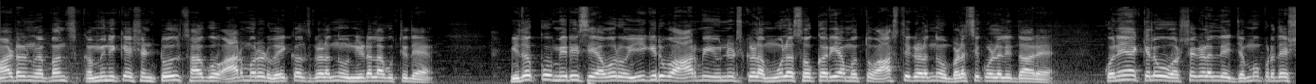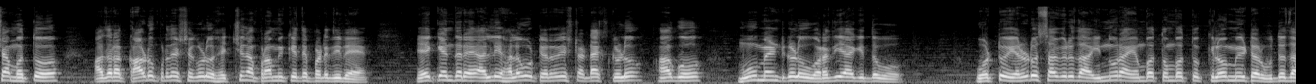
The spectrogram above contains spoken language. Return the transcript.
ಮಾಡರ್ನ್ ವೆಪನ್ಸ್ ಕಮ್ಯುನಿಕೇಷನ್ ಟೂಲ್ಸ್ ಹಾಗೂ ಆರ್ಮರ್ಡ್ ವೆಹಿಕಲ್ಸ್ಗಳನ್ನು ನೀಡಲಾಗುತ್ತಿದೆ. ಇದಕ್ಕೂ ಮೀರಿಸಿ ಅವರು ಈಗಿರುವ ಆರ್ಮಿ ಯೂನಿಟ್ಸ್ಗಳ ಮೂಲಸೌಕರ್ಯ ಮತ್ತು ಆಸ್ತಿಗಳನ್ನು ಬಳಸಿಕೊಳ್ಳಲಿದ್ದಾರೆ. ಕೊನೆಯ ಕೆಲವು ವರ್ಷಗಳಲ್ಲಿ ಜಮ್ಮು ಪ್ರದೇಶ ಮತ್ತು ಅದರ ಕಾಡು ಪ್ರದೇಶಗಳು ಹೆಚ್ಚಿನ ಪ್ರಾಮುಖ್ಯತೆ ಪಡೆದಿವೆ. ಏಕೆಂದರೆ ಅಲ್ಲಿ ಹಲವು ಟೆರರಿಸ್ಟ್ ಅಟ್ಯಾಕ್ಸ್ಗಳು ಹಾಗೂ ಮೂವ್ಮೆಂಟ್ಗಳು ವರದಿಯಾಗಿದ್ದವು. ಒಟ್ಟು ಎರಡು ಸಾವಿರದ ಇನ್ನೂರ ಎಂಬತ್ತೊಂಬತ್ತು ಕಿಲೋಮೀಟರ್ ಉದ್ದದ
